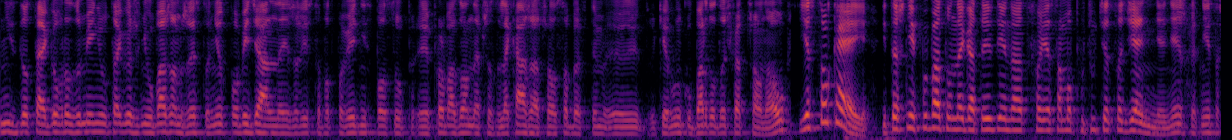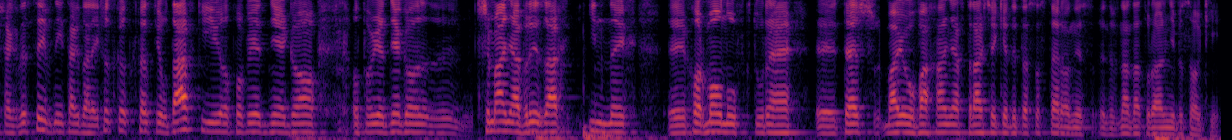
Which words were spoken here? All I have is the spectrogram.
nic do tego w rozumieniu tego, że nie uważam, że jest to nieodpowiedzialne, jeżeli jest to w odpowiedni sposób y, prowadzone przez lekarza czy osobę w tym y, kierunku bardzo doświadczoną. Jest okej i też nie wpływa to negatywnie na twoje samopoczucie codziennie, nie? Przykład nie jesteś agresywny i tak dalej. Wszystko jest kwestią dawki i odpowiedniego, odpowiedniego trzymania w ryzach innych hormonów, które też mają wahania w trakcie, kiedy testosteron jest y, naturalnie wysoki.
